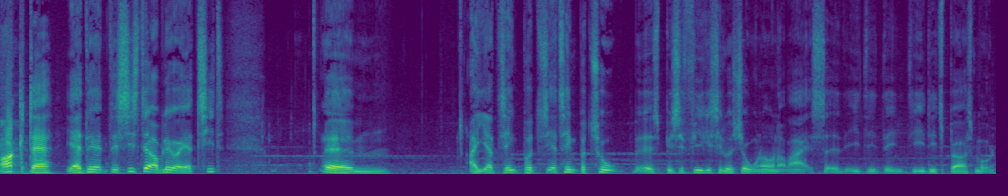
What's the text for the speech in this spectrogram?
Ok da. Ja, det, det sidste oplever jeg tit. Øhm, ej, jeg tænkte på, jeg tænkte på to øh, specifikke situationer undervejs øh, i, dit, i dit spørgsmål.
